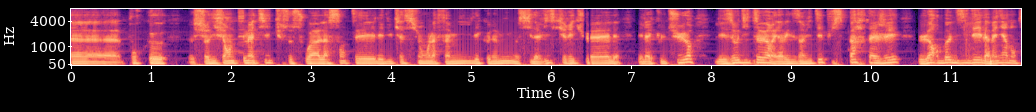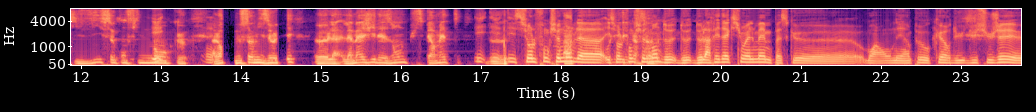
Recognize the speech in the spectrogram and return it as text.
euh, pour que sur différentes thématiques, que ce soit la santé, l'éducation, la famille, l'économie, mais aussi la vie spirituelle et la culture, les auditeurs et avec des invités puissent partager leurs bonnes idées, la manière dont ils vivent ce confinement, que, alors que nous sommes isolés, euh, la, magie des ondes puisse permettre. Et, et, sur le fonctionnement de la et sur le fonctionnement de, de, de, la rédaction elle-même, parce que euh, bon, on est un peu au cœur du, du sujet.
